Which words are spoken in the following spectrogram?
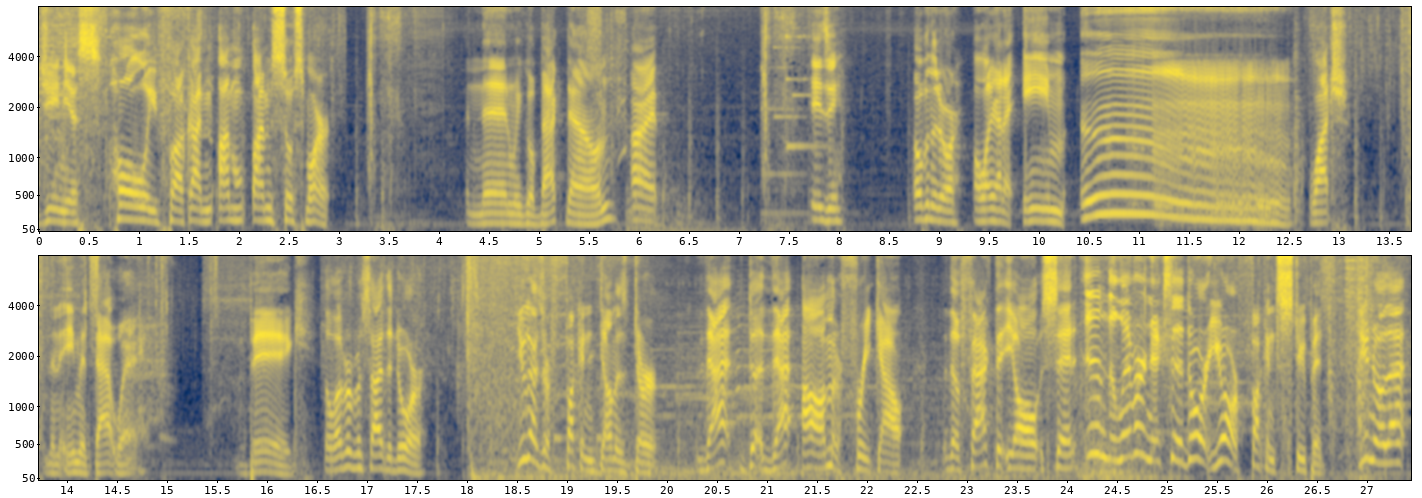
Genius. Holy fuck, I'm I'm I'm so smart. And then we go back down. Alright. Easy. Open the door. Oh, I gotta aim. Mm. Watch. And then aim it that way. Big. The lever beside the door. You guys are fucking dumb as dirt. That, that, oh, I'm gonna freak out. The fact that y'all said, mm, the lever next to the door, you're fucking stupid. Do you know that?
